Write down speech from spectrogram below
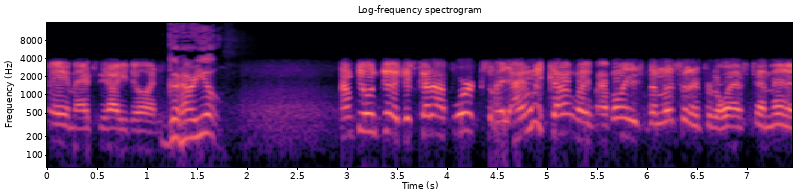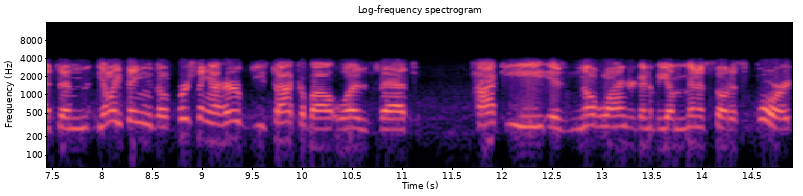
Hey, Maxie, how you doing? Good. How are you? I'm doing good. Just got off work, so I, I only caught like I've only been listening for the last ten minutes, and the only thing, the first thing I heard you talk about was that hockey is no longer going to be a Minnesota sport.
